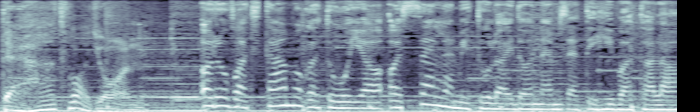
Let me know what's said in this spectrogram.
tehát vagyon. A rovat támogatója a Szellemi Tulajdon Nemzeti Hivatala.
